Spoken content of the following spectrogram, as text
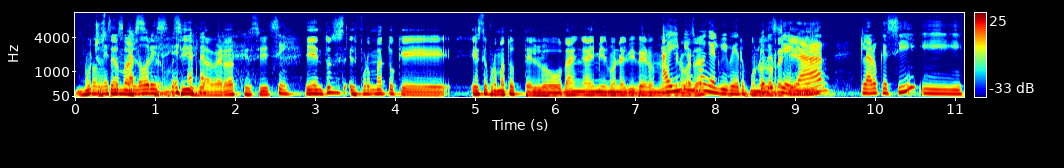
muchos temas. Sí, la verdad que sí. sí. Y entonces el formato que, este formato te lo dan ahí mismo en el vivero. ahí mismo en el vivero. Puedes llegar claro que sí, y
